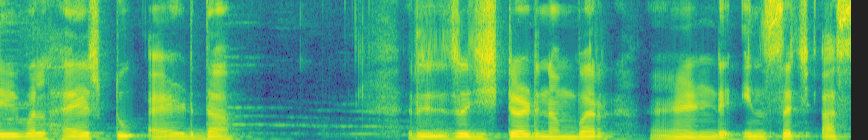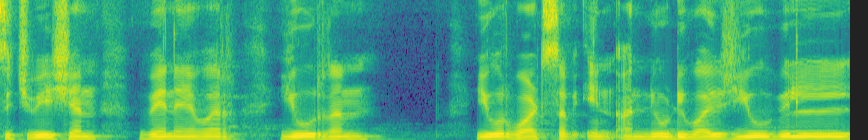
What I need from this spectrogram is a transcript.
level has to add the registered number and in such a situation whenever you run your whatsapp in a new device you will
